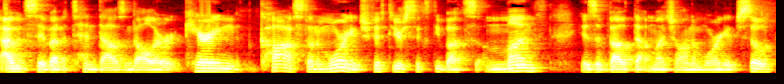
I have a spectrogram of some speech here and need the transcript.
I would say about a $10,000 carrying cost on a mortgage, 50 or 60 bucks a month is about that much on a mortgage. So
